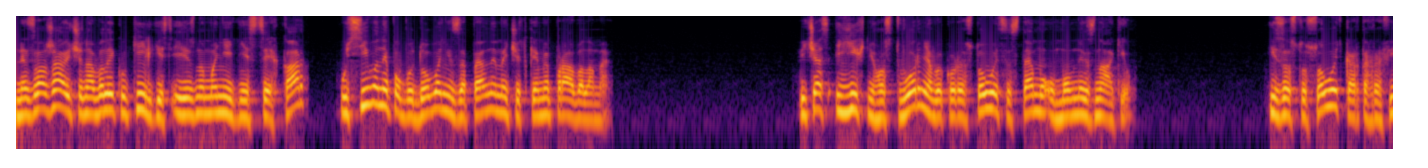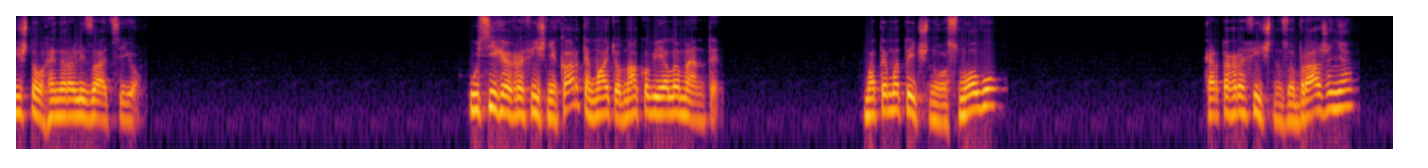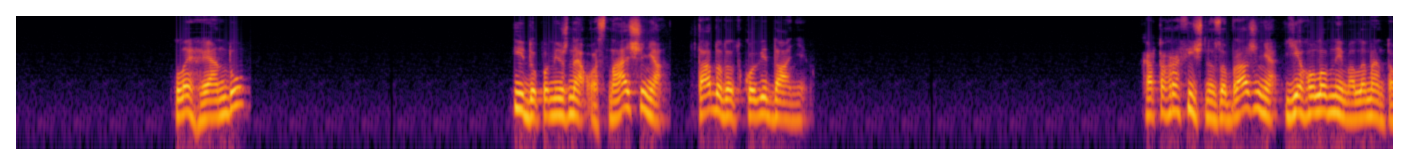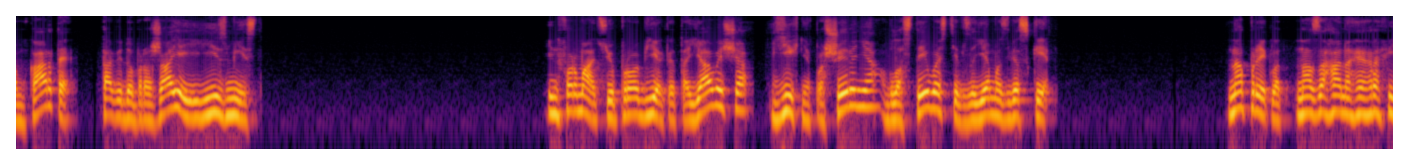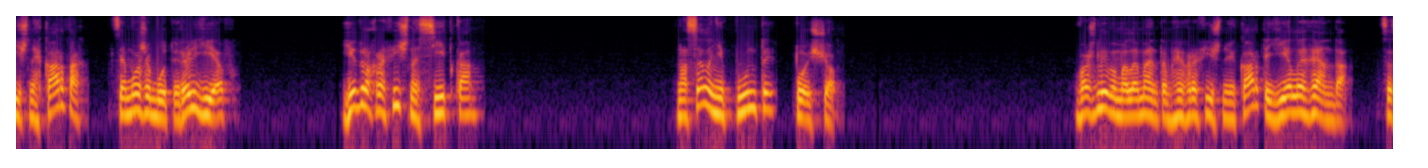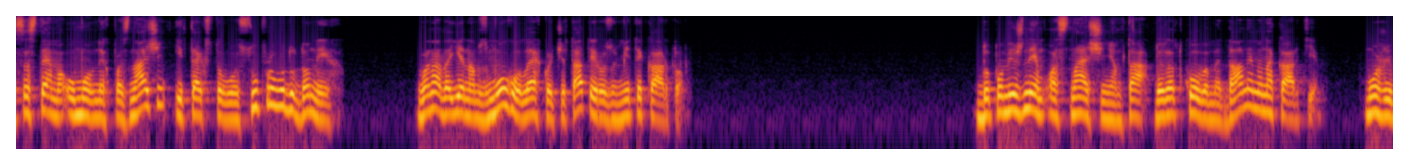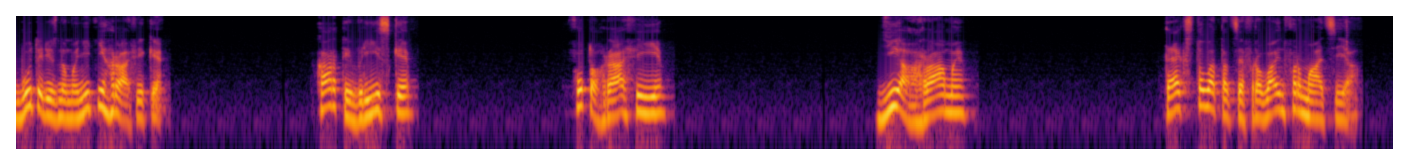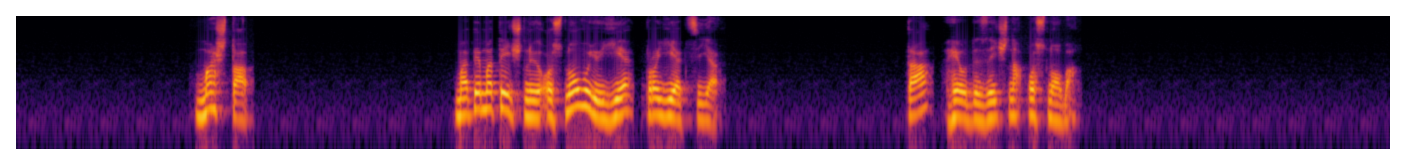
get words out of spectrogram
Незважаючи на велику кількість і різноманітність цих карт, усі вони побудовані за певними чіткими правилами. Під час їхнього створення використовують систему умовних знаків і застосовують картографічну генералізацію. Усі географічні карти мають однакові елементи: математичну основу, картографічне зображення, легенду і допоміжне оснащення та додаткові дані. Картографічне зображення є головним елементом карти та відображає її зміст. Інформацію про об'єкти та явища, їхнє поширення, властивості, взаємозв'язки. Наприклад, на загальногеографічних картах це може бути рельєф, гідрографічна сітка, населені пункти тощо. Важливим елементом географічної карти є легенда. Це система умовних позначень і текстового супроводу до них. Вона дає нам змогу легко читати і розуміти карту. Допоміжним оснащенням та додатковими даними на карті можуть бути різноманітні графіки, карти врізки, фотографії, діаграми, текстова та цифрова інформація, масштаб. Математичною основою є проєкція та геодезична основа.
